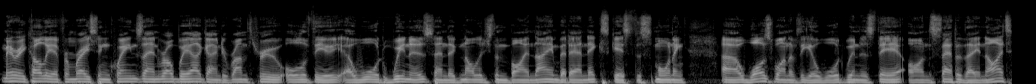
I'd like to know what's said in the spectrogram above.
Mary Collier from Racing Queensland. Rob, we are going to run through all of the award winners and acknowledge them by name, but our next guest this morning uh, was one of the award winners there on Saturday night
